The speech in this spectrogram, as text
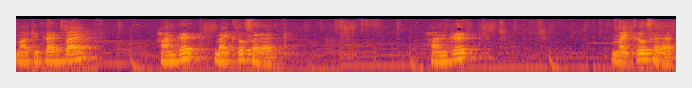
multiplied by 100 microfarad 100 microfarad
